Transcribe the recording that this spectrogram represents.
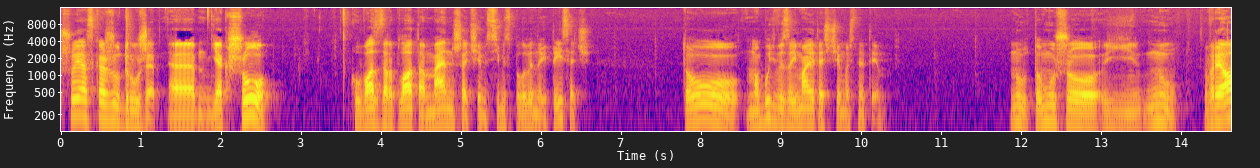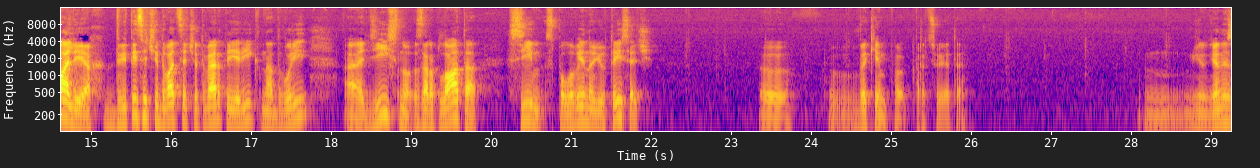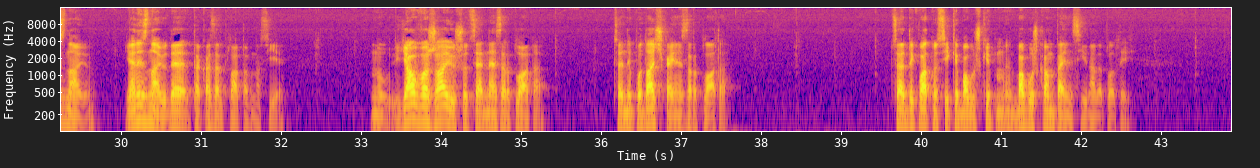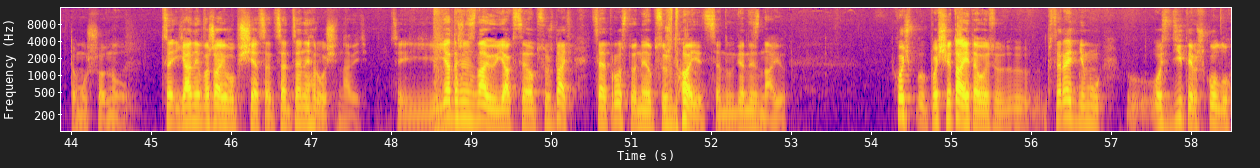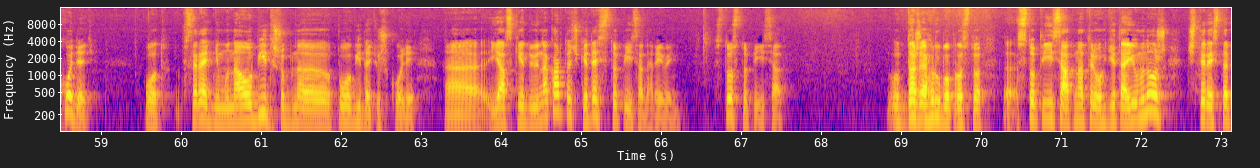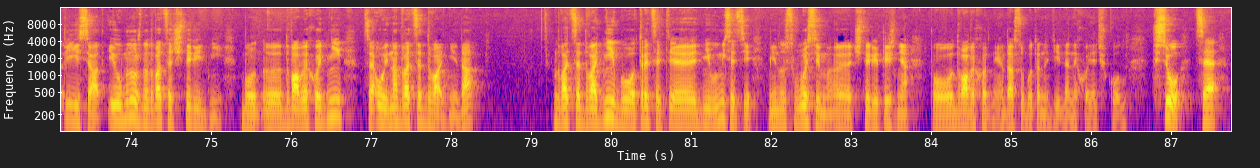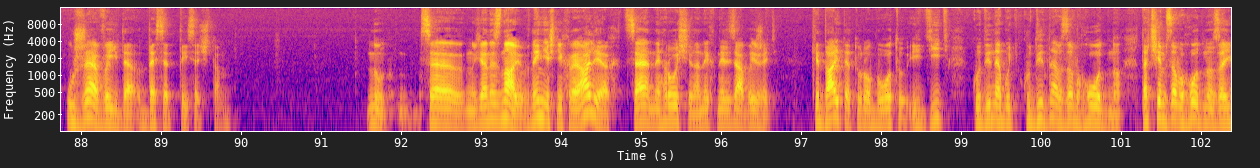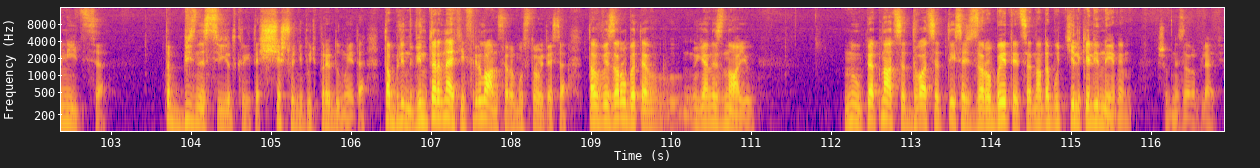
що я скажу, друже? Е, якщо у вас зарплата менша, ніж 7,5 тисяч, то, мабуть, ви займаєтесь чимось не тим. Ну, тому що ну, в реаліях 2024 рік на дворі е, дійсно зарплата 7,5 тисяч. Е, ви ким працюєте? Я, не знаю. Я не знаю, де така зарплата в нас є. Ну, я вважаю, що це не зарплата. Це не подачка і не зарплата. Це адекватно скільки бабушки, бабушкам пенсії треба платити. Тому що, ну, це я не вважаю взагалі, це, це, це не гроші навіть. Це, я навіть не знаю, як це обсуждати. Це просто не обсуждається. Ну, я не знаю. Хоч посчитайте, ось в середньому ось діти в школу ходять. От, в середньому на обід, щоб е, пообідати у школі, е, я скидую на карточки десь 150 гривень. 100-150. От навіть грубо просто е, 150 на трьох дітей умнож, 450 і умнож на 24 дні. Бо е, два виходні це ой, на 22 дні, да? 22 дні, бо 30 е, днів у місяці, мінус 8, е, 4 тижня по 2 виходних, да? субота, неділя, не ходять в школу. Все, це вже вийде 10 тисяч там. Ну, це, ну я не знаю, в нинішніх реаліях це не гроші, на них не можна вижити. Кидайте ту роботу, ідіть куди-небудь, куди завгодно, та чим завгодно займіться. Та бізнес свій відкрийте, ще щось придумайте. Та, блін, в інтернеті фрілансером устройтеся, та ви заробите, ну, я не знаю. Ну, 15-20 тисяч заробити, це треба бути тільки лінивим, щоб не заробляти.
